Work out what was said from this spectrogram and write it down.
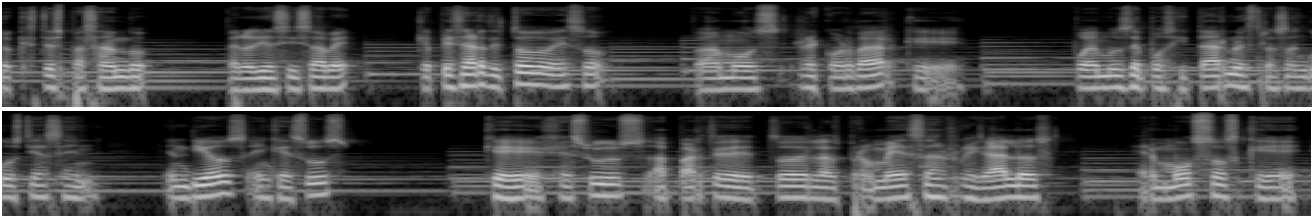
lo que estés pasando, pero Dios sí sabe que a pesar de todo eso, podamos recordar que podemos depositar nuestras angustias en, en Dios, en Jesús, que Jesús, aparte de todas las promesas, regalos hermosos que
